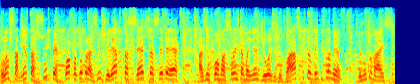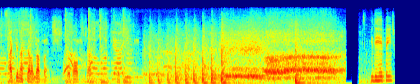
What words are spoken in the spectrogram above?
O lançamento da Supercopa do Brasil direto da sede da CBF. As informações da manhã de hoje do Vasco e também do Flamengo. E muito mais aqui na tela da Band. Eu volto já. E de repente.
